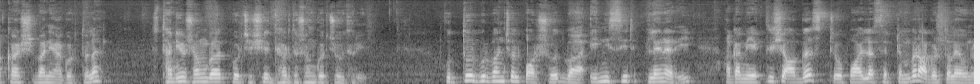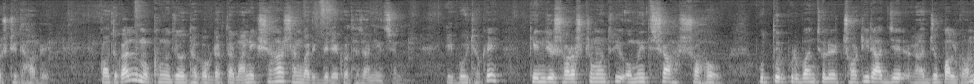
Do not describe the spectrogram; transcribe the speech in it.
আকাশবাণী আগরতলা। স্থানীয় সংবাদ পড়ছে সিদ্ধার্থ শঙ্কর চৌধুরী। উত্তর পূর্বাঞ্চল পর্ষদ বা এনইসির প্লেনারি আগামী একত্রিশে আগস্ট ও পয়লা সেপ্টেম্বর আগরতলায় অনুষ্ঠিত হবে। গতকাল মুখ্যমন্ত্রী অধ্যাপক ডাক্তার মানিক সাহা সাংবাদিকদের কথা জানিয়েছেন। এই বৈঠকে কেন্দ্রীয় স্বরাষ্ট্রমন্ত্রী অমিত শাহ সহ উত্তর পূর্বাঞ্চলের ছটি রাজ্যের রাজ্যপালগণ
